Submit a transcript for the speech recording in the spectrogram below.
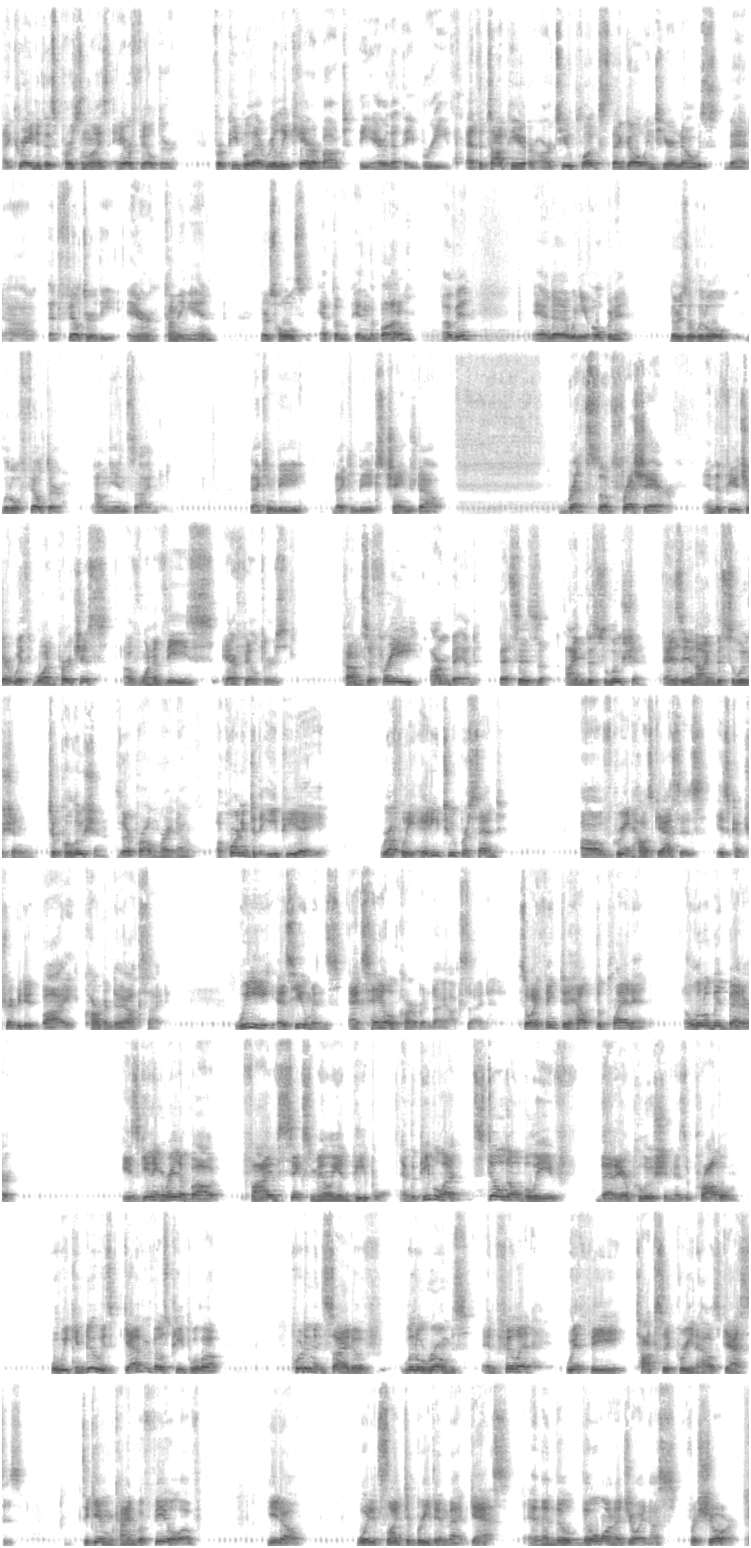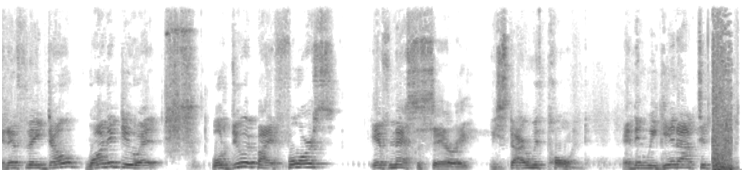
I created this personalized air filter for people that really care about the air that they breathe. At the top here are two plugs that go into your nose that uh, that filter the air coming in. There's holes at the in the bottom of it, and uh, when you open it, there's a little little filter on the inside that can be that can be exchanged out. Breaths of fresh air. In the future, with one purchase of one of these air filters, comes a free armband that says, I'm the solution. As in, I'm the solution to pollution. Is there a problem right now? According to the EPA, roughly 82% of greenhouse gases is contributed by carbon dioxide. We, as humans, exhale carbon dioxide. So I think to help the planet a little bit better is getting rid of about five, six million people. And the people that still don't believe that air pollution is a problem, what we can do is gather those people up, put them inside of little rooms, and fill it with the toxic greenhouse gases to give them kind of a feel of, you know, what it's like to breathe in that gas. And then they'll they'll want to join us for sure. And if they don't want to do it, we'll do it by force if necessary. We start with Poland, and then we get up to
